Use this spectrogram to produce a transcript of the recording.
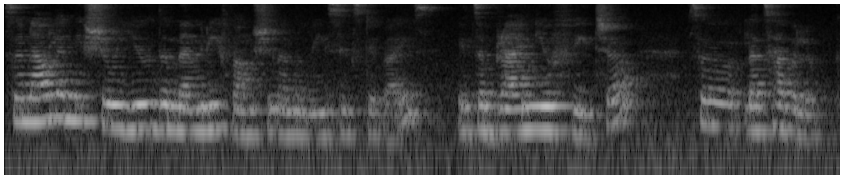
So now let me show you the memory function on the V6 device. It's a brand new feature. So let's have a look.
